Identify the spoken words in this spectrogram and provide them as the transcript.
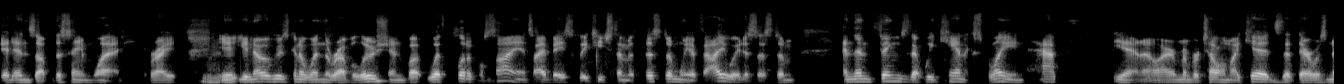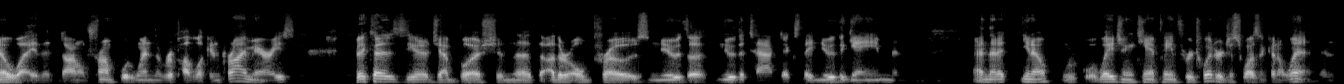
it ends up the same way right? right. You, you, know who's going to win the revolution. But with political science, I basically teach them a system, we evaluate a system, and then things that we can't explain happen. You know, I remember telling my kids that there was no way that Donald Trump would win the Republican primaries because you know Jeb Bush and the, the other old pros knew the knew the tactics, they knew the game, and and that it, you know waging a campaign through Twitter just wasn't going to win. And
